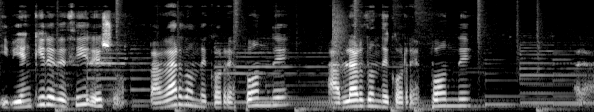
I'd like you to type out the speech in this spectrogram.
Y bien quiere decir eso, pagar donde corresponde, hablar donde corresponde, para,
